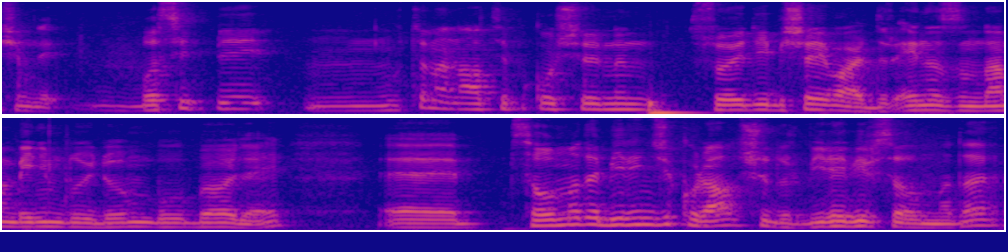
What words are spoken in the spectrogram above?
Şimdi basit bir muhtemelen altyapı koçlarının söylediği bir şey vardır. En azından benim duyduğum bu böyle. E, savunmada birinci kural şudur. Birebir savunmada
